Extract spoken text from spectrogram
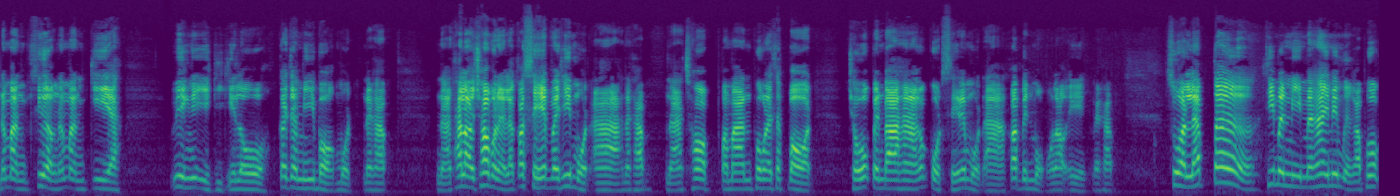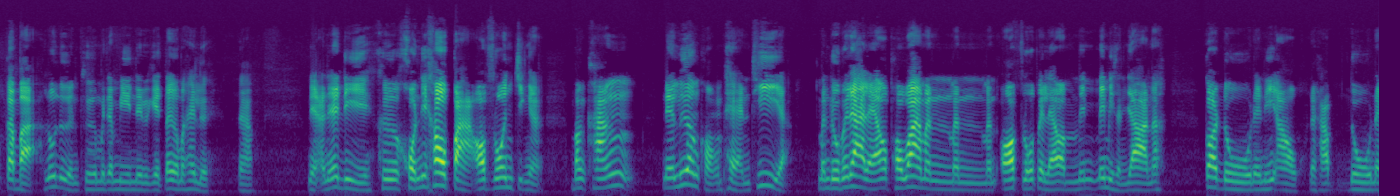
น้ำมันเครื่องน้ำมันเกียร์วิ่งได้อีกกี่กิโลก็จะมีบอกหมดนะครับนะถ้าเราชอบอันไหนเราก็เซฟไว้ที่โหมด R นะครับนะชอบประมาณพวงมาลัยสปอร์ตโชคเป็นบาร์ห้าก็กดเซฟในโหมด R ก็เป็นโหมดของเราเองนะครับส่วนแรปเตอร์ที่มันมีมาให้ไม่เหมือนกับพวกกระบะรุ่นอื่นคือมันจะมี n น v ิเกเตอร์มาให้เลยนะครับ เนี่ยอันนี้ดีคือคนที่เข้าป่าออฟโรดจริงอะบางครั้งในเรื่องของแผนที่อะมันดูไม่ได้แล้ว เพราะว่ามันมันมันออฟโรดไปแล้วไม่ไม่มีสัญญาณนะก็ดูในนี้เอานะครับ ดูใน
